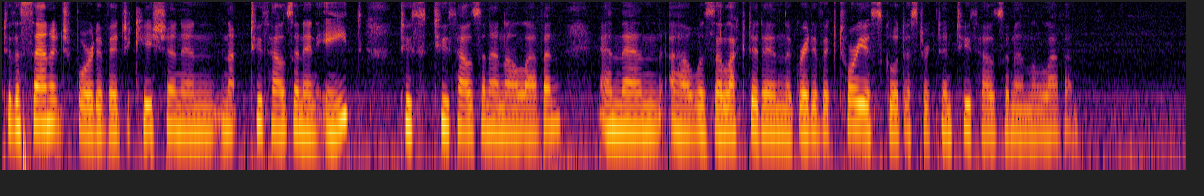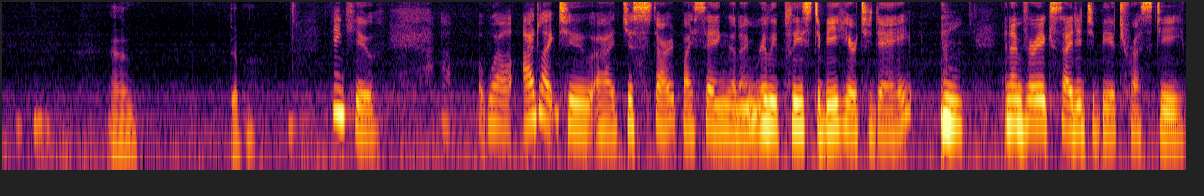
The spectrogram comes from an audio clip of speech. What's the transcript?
to the Saanich Board of Education in 2008 to 2011, and then uh, was elected in the Greater Victoria School District in 2011. And Deborah? Thank you. Well, I'd like to uh, just start by saying that I'm really pleased to be here today, and I'm very excited to be a trustee.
